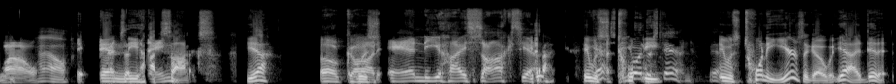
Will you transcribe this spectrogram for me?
wow. Wow! And That's knee high socks. Yeah, Oh God, was- and knee high socks. Yeah, Yeah, it was yeah, so you twenty. understand. Yeah, It was twenty years ago, but yeah, I did it.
